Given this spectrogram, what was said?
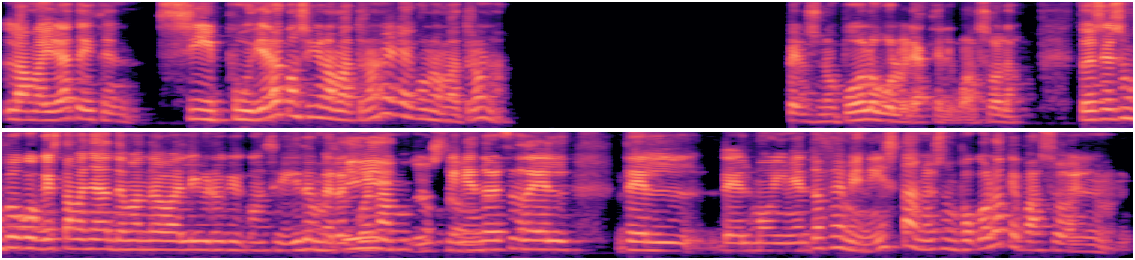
la mayoría te dicen, si pudiera conseguir una matrona, iría con una matrona pero si no puedo, lo volveré a hacer igual sola. Entonces es un poco que esta mañana te mandaba el libro que he conseguido, me recuerda mucho, viniendo eso del, del, del movimiento feminista, ¿no? Es un poco lo que pasó en-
